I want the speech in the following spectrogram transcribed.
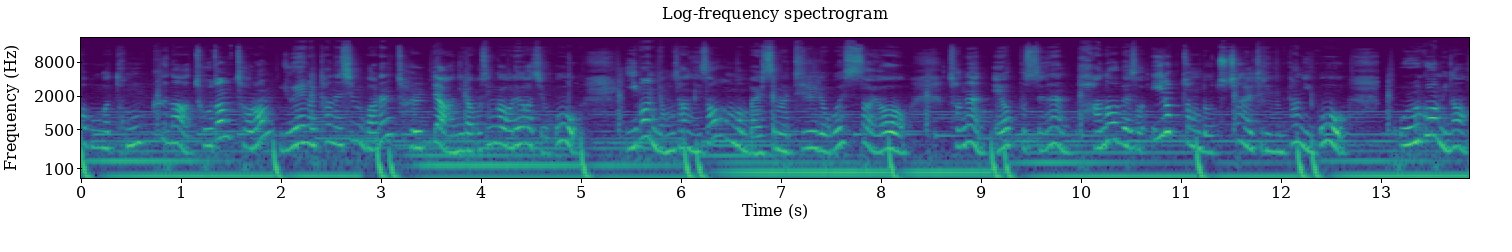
아, 뭔가 덩크나 조던처럼 유행을 타는 신발은 절대 아니라고 생각을 해가지고 이번 영상에서 한번 말씀을 드리려고 했어요. 저는 에어포스는 반업에서 1업 정도 추천을 드리는 편이고 올검이나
